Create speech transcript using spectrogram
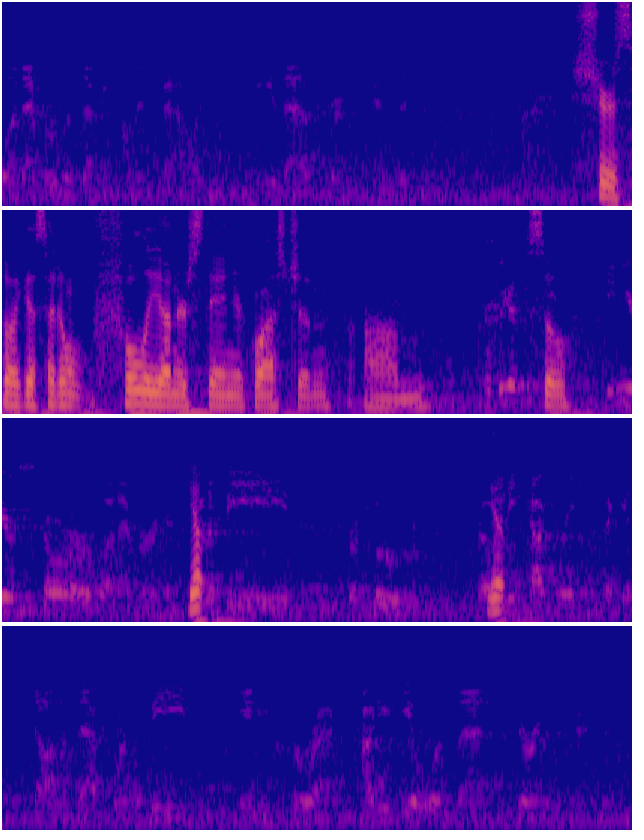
whatever would then become invalid. You see that during the transition. Sure. So I guess I don't fully understand your question. Um, Well, because so in your store or whatever, it's Yep. going to be removed. So Yep. any calculations that get done at that point will be incorrect. How do you deal with that during the transition?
